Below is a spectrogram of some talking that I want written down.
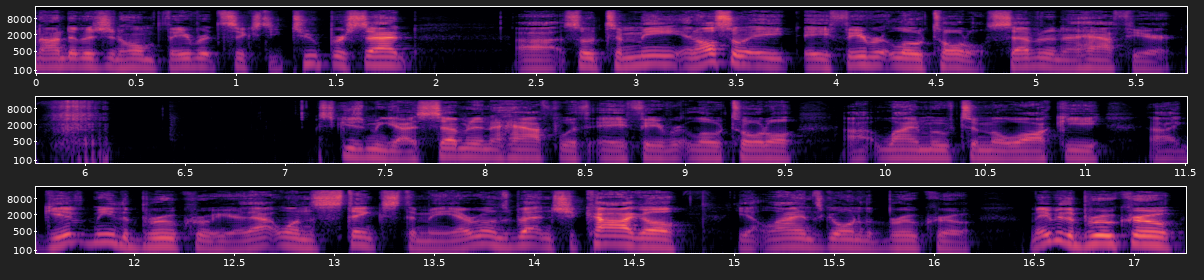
non division home favorite, 62%. Uh, so to me, and also a, a favorite low total, seven and a half here. Excuse me, guys, seven and a half with a favorite low total. Uh, line move to Milwaukee. Uh, give me the Brew Crew here. That one stinks to me. Everyone's betting Chicago, yet Lions going to the Brew Crew. Maybe the Brew Crew,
